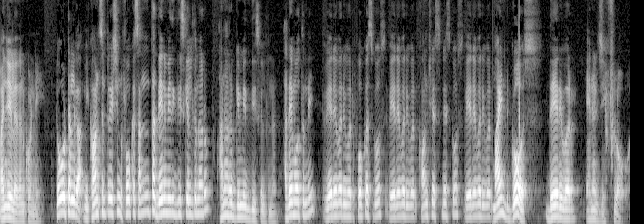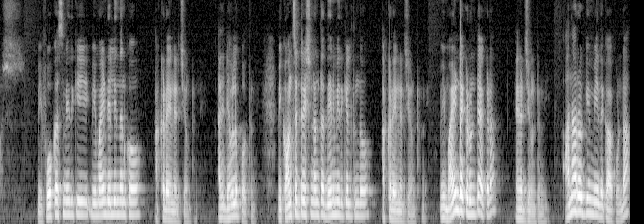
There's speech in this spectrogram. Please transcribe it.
పనిచేయలేదనుకోండి. టోటల్గా మీ కాన్సన్ట్రేషన్ ఫోకస్ అంతా దేని మీదకి తీసుకెళ్తున్నారు? అనారోగ్యం మీదకి తీసుకెళ్తున్నారు. అదేమవుతుంది? Wherever your focus goes wherever your consciousness goes wherever your mind goes there your energy flows మీ ఫోకస్ మీదకి మీ మైండ్ వెళ్ళిందనుకో అక్కడ ఎనర్జీ ఉంటుంది. అది డెవలప్ అవుతుంది. మీ కాన్సన్ట్రేషన్ అంతా దేని మీదకి వెళ్తుందో? అక్కడ ఎనర్జీ ఉంటుంది. మీ మైండ్ ఎక్కడ ఉంటే అక్కడ ఎనర్జీ ఉంటుంది. అనారోగ్యం మీద కాకుండా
